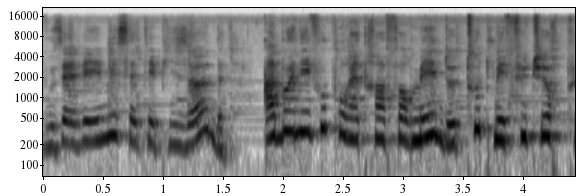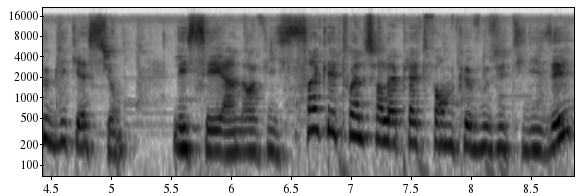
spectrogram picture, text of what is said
Vous avez aimé cet épisode? Abonnez-vous pour être informé de toutes mes futures publications. Laissez un avis 5 étoiles sur la plateforme que vous utilisez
